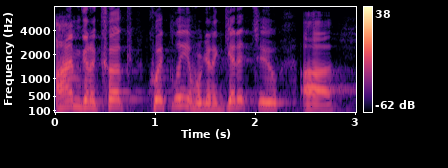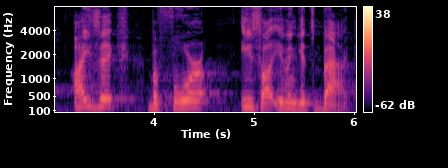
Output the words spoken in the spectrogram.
I'm going to cook quickly and we're going to get it to uh, Isaac before Esau even gets back.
